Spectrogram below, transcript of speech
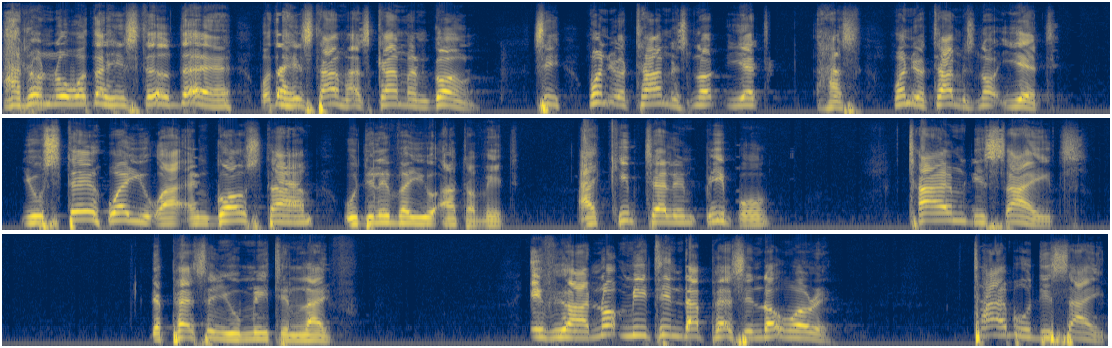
I don't know whether he's still there, whether his time has come and gone. See, when your time is not yet has when your time is not yet, you stay where you are and God's time will deliver you out of it. I keep telling people, time decides the person you meet in life. If you are not meeting that person, don't worry. Time will decide.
